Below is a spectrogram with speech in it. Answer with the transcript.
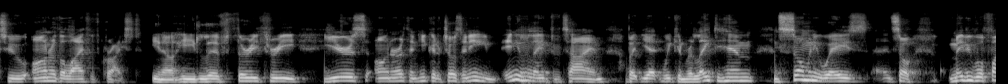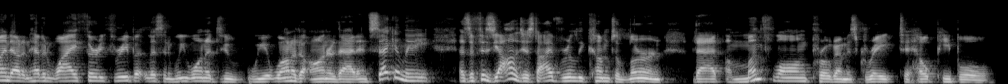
to honor the life of Christ. You know, he lived 33 years on earth and he could have chosen any any length of time, but yet we can relate to him in so many ways. And so maybe we'll find out in heaven why 33, but listen, we wanted to we wanted to honor that. And secondly, as a physiologist, I've really come to learn that a month-long program is great to help people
